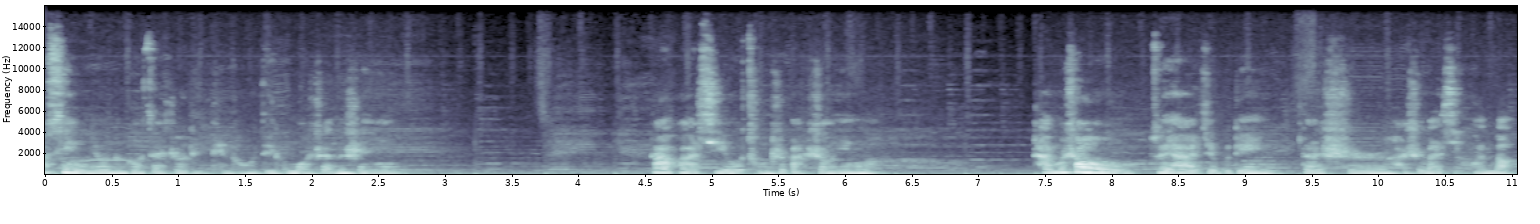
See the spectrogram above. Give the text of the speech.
高兴你又能够在这里听到我这个陌生人的声音。《大话西游》重制版上映了，谈不上最爱这部电影，但是还是蛮喜欢的。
